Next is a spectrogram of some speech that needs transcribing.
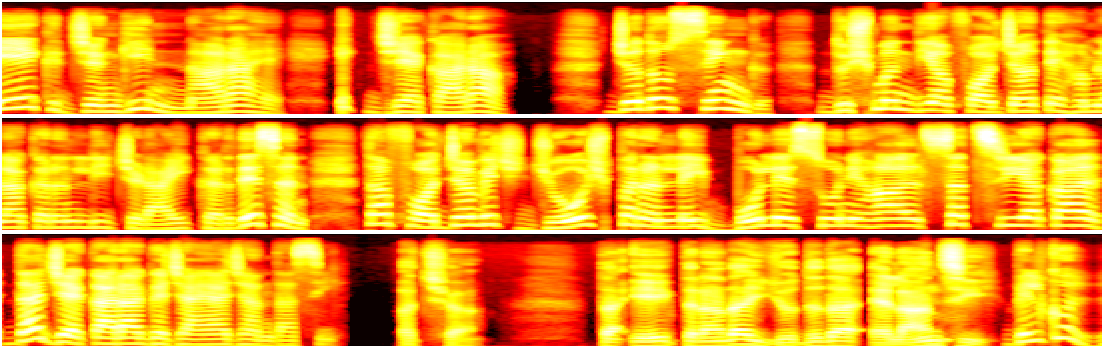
ਇਹ ਇੱਕ ਜੰਗੀ ਨਾਰਾ ਹੈ ਇੱਕ ਜੈਕਾਰਾ। ਜਦੋਂ ਸਿੰਘ ਦੁਸ਼ਮਣ ਦੀਆਂ ਫੌਜਾਂ ਤੇ ਹਮਲਾ ਕਰਨ ਲਈ ਚੜਾਈ ਕਰਦੇ ਸਨ ਤਾਂ ਫੌਜਾਂ ਵਿੱਚ ਜੋਸ਼ ਭਰਨ ਲਈ ਬੋਲੇ ਸੋਨਿਹਾਲ ਸਤਿ ਸ੍ਰੀ ਅਕਾਲ ਦਾ ਜੈਕਾਰਾ ਗਜਾਇਆ ਜਾਂਦਾ ਸੀ। ਅੱਛਾ ਤਾਂ ਇੱਕ ਤਰ੍ਹਾਂ ਦਾ ਯੁੱਧ ਦਾ ਐਲਾਨ ਸੀ। ਬਿਲਕੁਲ।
